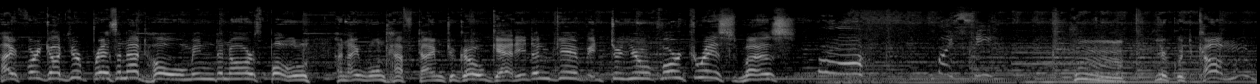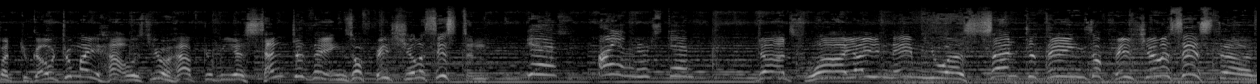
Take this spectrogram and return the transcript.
I forgot your present at home in the North Pole, and I won't have time to go get it and give it to you for Christmas. Oh, I see. Hmm, you could come, but to go to my house, you have to be a Santa Things official assistant. Yes, I understand. That's why I name you a Santa Things official assistant.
